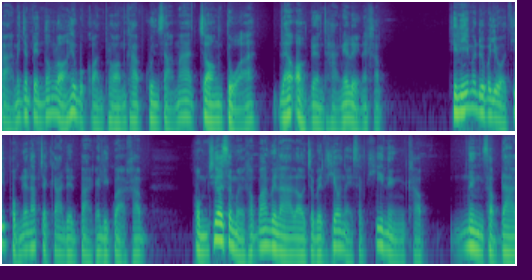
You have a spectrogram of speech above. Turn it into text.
ป่าไม่จำเป็นต้องรอให้อุปกรณ์พร้อมครับ คุณสามารถจองตั๋วแล้วออกเดินทางได้เลยนะครับ ทีนี้มาดูประโยชน์ที่ผมได้รับจากการเดินป่ากันดีกว่าครับ ผมเชื่อเสมอครับว่าเวลาเราจะไปเที่ยวไหนสักที่หนึ่งครับหนึ่งสัปดาห์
